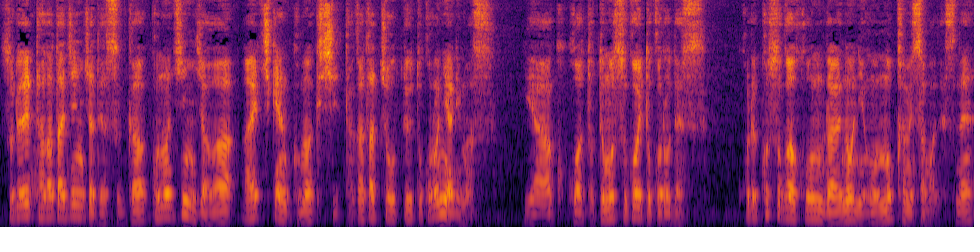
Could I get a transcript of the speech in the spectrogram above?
それで高田神社ですが、この神社は愛知県小牧市高田町というところにあります。いやー、ここはとてもすごいところです。これこそが本来の日本の神様ですね。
